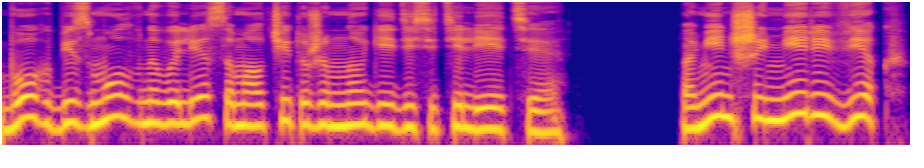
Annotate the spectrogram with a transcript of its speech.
Бог безмолвного леса молчит уже многие десятилетия. По меньшей мере век.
